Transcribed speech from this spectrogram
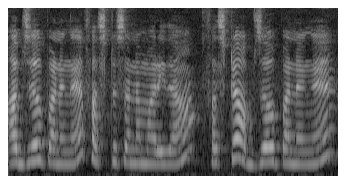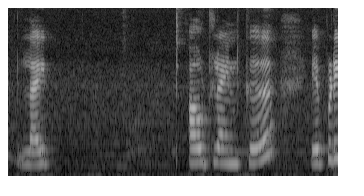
அப்சர்வ் பண்ணுங்கள் ஃபஸ்ட்டு சொன்ன மாதிரி தான் ஃபஸ்ட்டு அப்சர்வ் பண்ணுங்கள் லைட் அவுட்லைனுக்கு எப்படி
